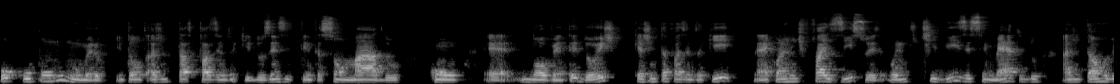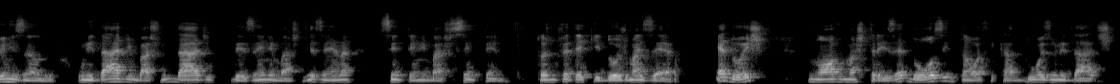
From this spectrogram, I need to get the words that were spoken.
ocupam no número. Então, a gente está fazendo aqui 230 somado com é, 92, que a gente está fazendo aqui, né, quando a gente faz isso, quando a gente utiliza esse método, a gente está organizando unidade embaixo unidade, dezena embaixo dezena, centena embaixo centena. Então, a gente vai ter aqui 2 mais 0 é 2, 9 mais 3 é 12, então vai ficar duas unidades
